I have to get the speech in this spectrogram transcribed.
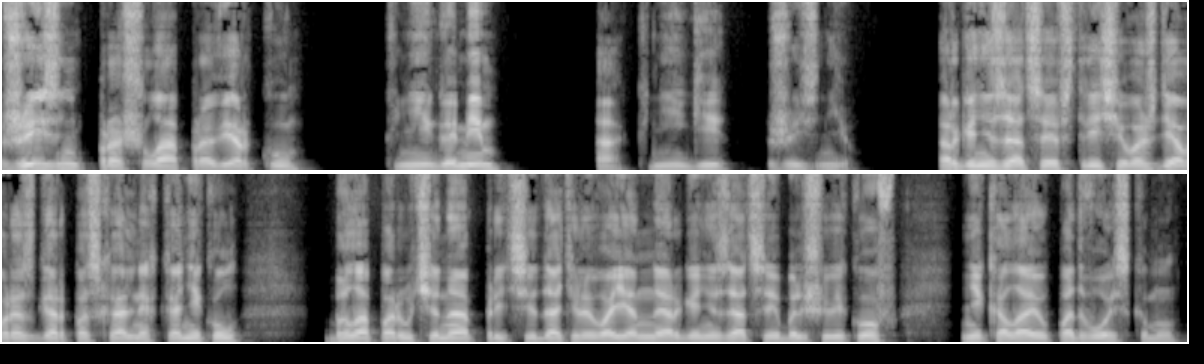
Жизнь прошла проверку книгами, а книги – жизнью. Организация встречи вождя в разгар пасхальных каникул была поручена председателю военной организации большевиков – Николаю Подвойскому,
